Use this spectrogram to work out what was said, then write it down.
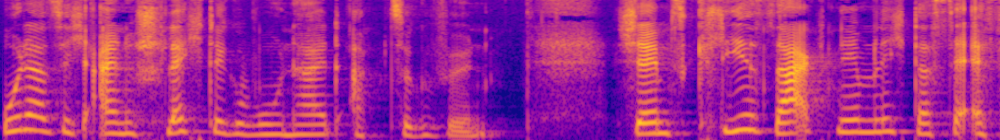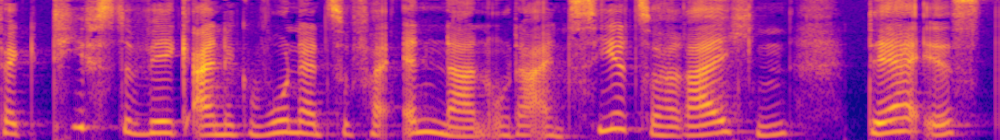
oder sich eine schlechte Gewohnheit abzugewöhnen. James Clear sagt nämlich, dass der effektivste Weg, eine Gewohnheit zu verändern oder ein Ziel zu erreichen, der ist,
